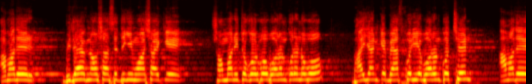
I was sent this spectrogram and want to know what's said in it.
আমাদের বিধায়ক নওশাদ সিদ্দিকী মহাশয়কে সম্মানিত করব, বরণ করে নেব। ভাইজানকে ব্যাস পরিয়ে বরণ করছেন আমাদের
